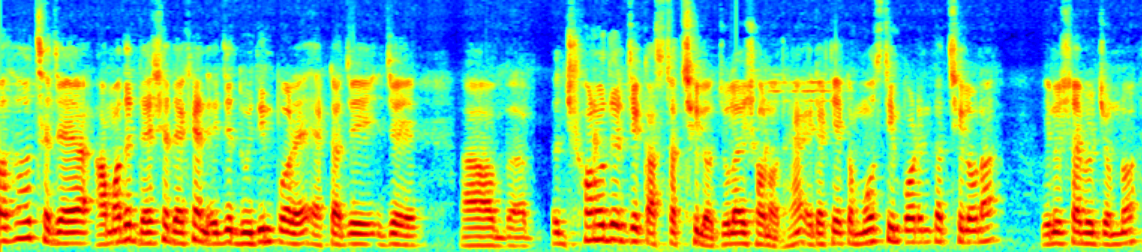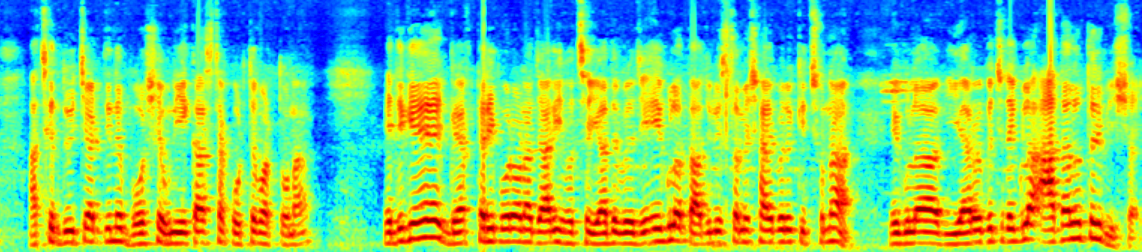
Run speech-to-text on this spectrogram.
কথা হচ্ছে যে, আমাদের দেশে দেখেন, এই যে দুই দিন পরে একটা যে যে সনদের যে কাজটা ছিল, জুলাই সনদ হ্যাঁ এটা কি একটা মোস্ট ইম্পর্টেন্ট কাজ ছিল না ইউনুস সাহেবের জন্য? আজকে দুই চার দিনে বসে উনি এই কাজটা করতে পারতো না। এদিকে গ্রেফতারি পরোয়ানা জারি হচ্ছে ইয়াদের যে এগুলো তাজুল ইসলামের সাহেবেরও কিছু না, এগুলা ইয়ারও কিছু এগুলো আদালতের বিষয়।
